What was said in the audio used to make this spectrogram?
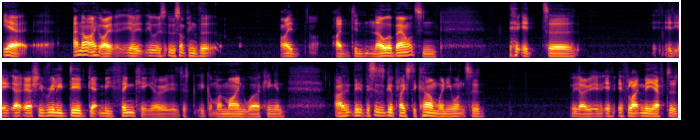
yeah, and I, I, you know, it was it was something that I I didn't know about, and it uh, it, it actually really did get me thinking. You know, it just it got my mind working, and I think this is a good place to come when you want to, you know, if if like me, have to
